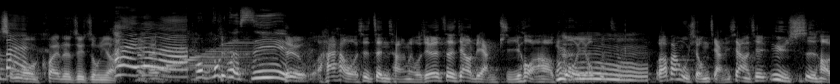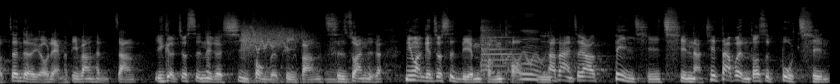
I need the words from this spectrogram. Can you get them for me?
生活快乐最重要。快乐啊，我不可思议。对，还好我是正常的，我觉得这叫两极化哈，过犹不及。我要帮武雄讲一下，其实浴室哈真的有两个地方很脏，一个就是那个细缝的地方，瓷砖的另外一个就是莲蓬头。那当然这要定期清啊，其实大部分都是不清，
